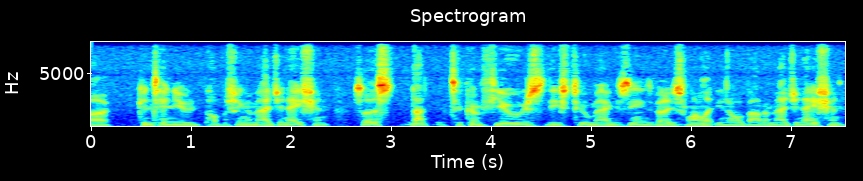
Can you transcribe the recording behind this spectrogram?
uh, continued publishing Imagination. So this, not to confuse these two magazines, but I just want to let you know about Imagination,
